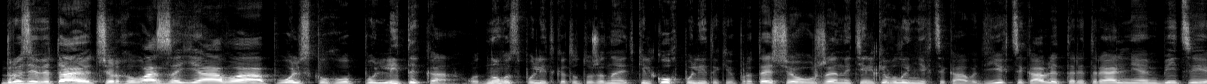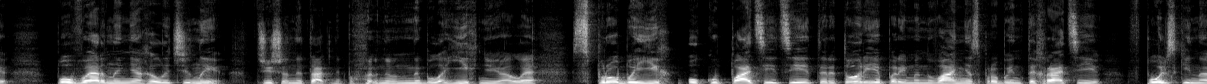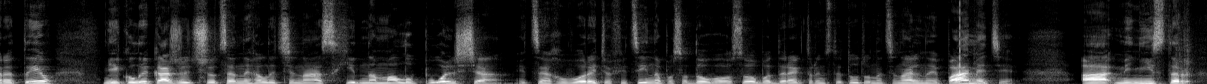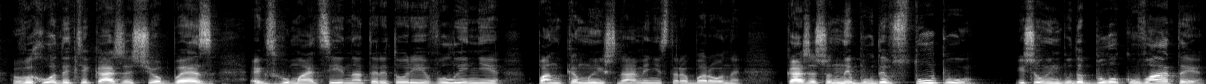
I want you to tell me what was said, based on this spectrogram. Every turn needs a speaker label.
Speaker 1: Друзі, вітаю! Чергова заява польського політика, одного з політика, тут уже навіть кількох політиків, про те, що вже не тільки Волинь їх цікавить, їх цікавлять територіальні амбіції повернення Галичини. Чи ще не так, не повернення, не була їхньою, але спроби їх окупації цієї території, перейменування, спроби інтеграції в польський наратив. І коли кажуть, що це не Галичина, а східна Малопольща, і це говорить офіційна посадова особа, директор Інституту національної пам'яті, а міністр виходить і каже, що без ексгумації на території Волині пан Камиш, да, міністр оборони, каже, що не буде вступу і що він буде блокувати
